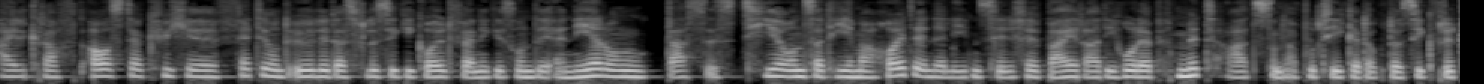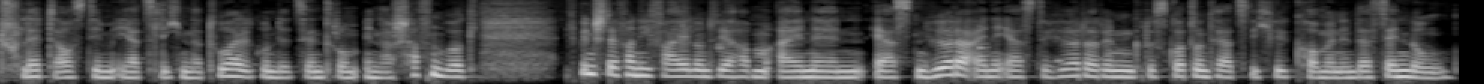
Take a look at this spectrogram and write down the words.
Heilkraft aus der Küche, Fette und Öle, das flüssige Gold für eine gesunde Ernährung. Das ist hier unser Thema heute in der Lebenshilfe bei Radio Horeb mit Arzt und Apotheker Dr. Siegfried Schlett aus dem Ärztlichen Naturheilkundezentrum in Aschaffenburg. Ich bin Stefanie Feil und wir haben einen ersten Hörer, eine erste Hörerin. Grüß Gott und herzlich willkommen in der Sendung.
